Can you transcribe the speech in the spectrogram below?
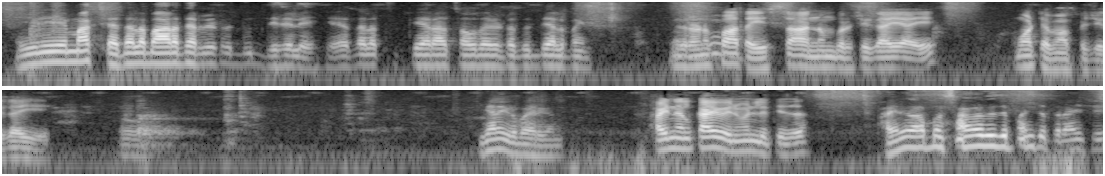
हिने मागच्या त्याला बारा तेरा लिटर दूध दिलेले आहे. त्याला तेरा चौदा लिटर दूध द्यायला पाहिजे. मित्रांनो पाहता ही सहा नंबरची गाय आहे. मोठ्या मापाची गाय आहे. घ्या ना इकडे बाहेर घ्या फायनल काय होईल म्हणले तिचं? फायनल आपण सांगत होते पंच्याहत्तर ऐंशी.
